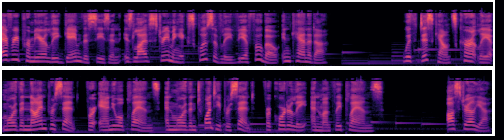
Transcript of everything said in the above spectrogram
Every Premier League game this season is live streaming exclusively via Fubo in Canada. With discounts currently at more than 9% for annual plans and more than 20% for quarterly and monthly plans. Australia.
